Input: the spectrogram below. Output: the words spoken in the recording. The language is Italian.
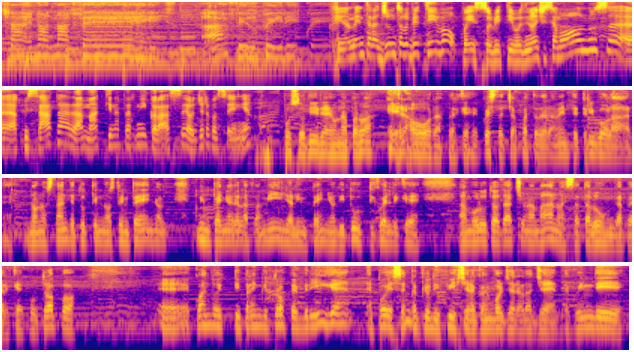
sunshine on my face. I feel pretty great. Finalmente raggiunto l'obiettivo, questo obiettivo di Noi Ci Siamo Onlus, eh, acquistata la macchina per Nicolas e oggi la consegna. Posso dire una parola? Era ora perché questa ci ha fatto veramente tribolare, nonostante tutto il nostro impegno, l'impegno della famiglia, l'impegno di tutti quelli che hanno voluto darci una mano è stata lunga perché purtroppo eh, quando ti prendi troppe brighe e poi è sempre più difficile coinvolgere la gente, quindi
